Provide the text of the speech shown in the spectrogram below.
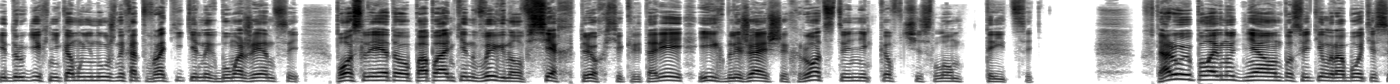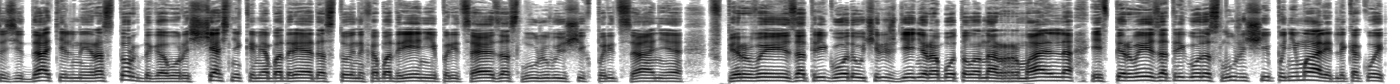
и других никому не нужных отвратительных бумаженций. После этого Папанькин выгнал всех трех секретарей и их ближайших родственников числом тридцать. Вторую половину дня он посвятил работе созидательной, расторг договоры с частниками, ободряя достойных ободрений порицая заслуживающих порицания. Впервые за три года учреждение работало нормально, и впервые за три года служащие понимали, для какой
